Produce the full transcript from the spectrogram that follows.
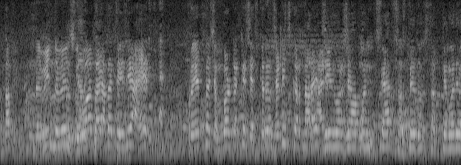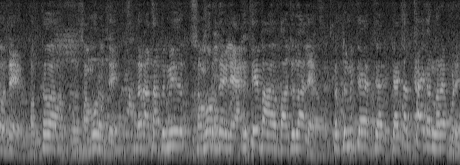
आता नवीन नवीन सुरुवात आहे आता जे जे आहेत प्रयत्न शंभर टक्के शेतकऱ्यांसाठीच करणार आहे अडीच वर्ष आपण त्यात सत्तेत सत्तेमध्ये होते फक्त समोर होते. तर आता तुम्ही समोर दिले आणि ते बा- बाजूला आले. तर तुम्ही त्या- त्या- त्याच्यात काय करणार आहे पुढे?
